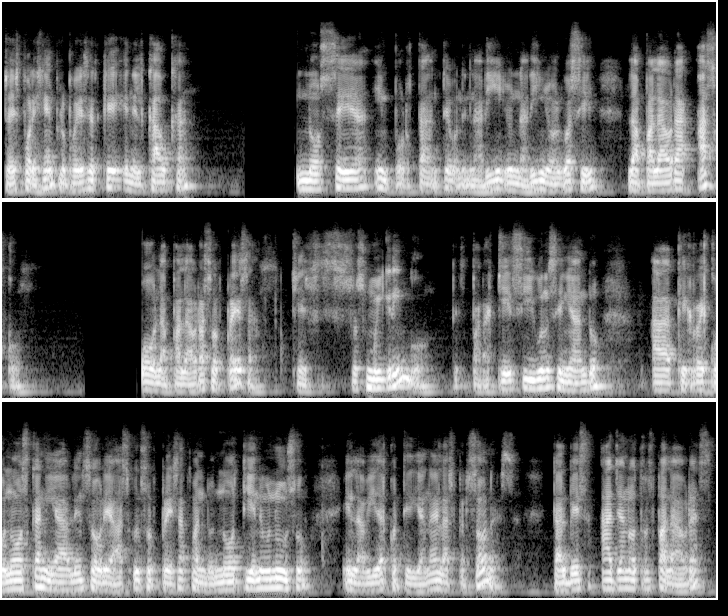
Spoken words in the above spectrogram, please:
Entonces, por ejemplo, puede ser que en el Cauca no sea importante, o en el Nariño, Nariño algo así, la palabra asco o la palabra sorpresa, que eso es muy gringo. ¿Para qué sigo enseñando a que reconozcan y hablen sobre asco y sorpresa cuando no tiene un uso en la vida cotidiana de las personas? Tal vez hayan otras palabras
